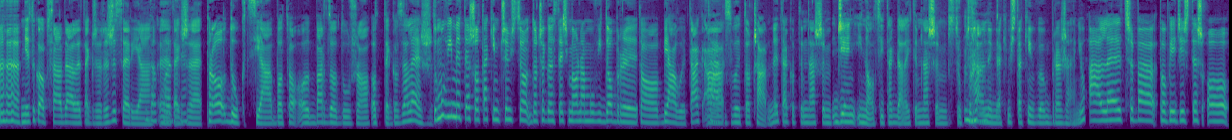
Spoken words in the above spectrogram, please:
nie tylko obsada, ale także reżyseria, e, Dokładnie. także produkcja, bo to bardzo dużo od tego zależy. Tu mówimy też o takim czymś, co, do czego jesteśmy, ona mówi dobry to biały, tak, a tak. zły to czarny, tak, o tym naszym dzień i noc i tak dalej, tym naszym strukturalnym mhm. jakimś takim wyobrażeniu, ale trzeba powiedzieć też o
